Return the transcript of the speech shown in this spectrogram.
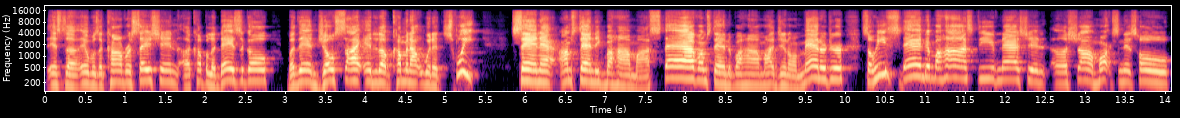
it's a it was a conversation a couple of days ago, but then Joe Tsai ended up coming out with a tweet saying that I'm standing behind my staff, I'm standing behind my general manager. So he's standing behind Steve Nash and uh, Sean Marks in this whole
